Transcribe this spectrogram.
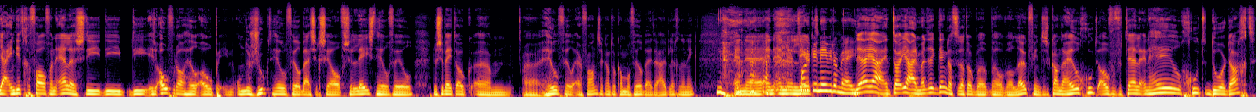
ja, in dit geval van Alice, die, die, die is overal heel open in. Onderzoekt heel veel bij zichzelf. Ze leest heel veel. Dus ze weet ook ehm, eh, heel veel ervan. Ze kan het ook allemaal veel beter uitleggen dan ik. En, eh, en, en, leert... keer neem je er mee. Ja, ja, en ja, maar ik denk dat ze dat ook wel, wel, wel leuk vindt. Dus ze kan daar heel goed over vertellen en heel goed doordacht.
